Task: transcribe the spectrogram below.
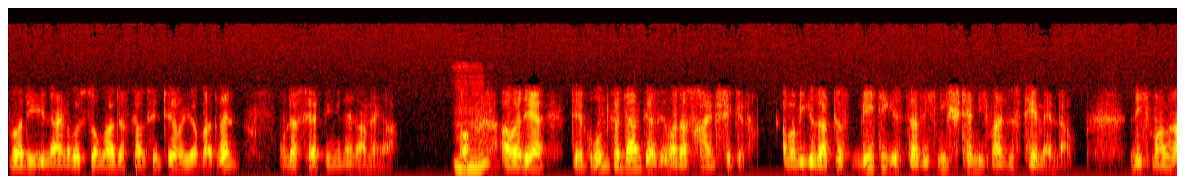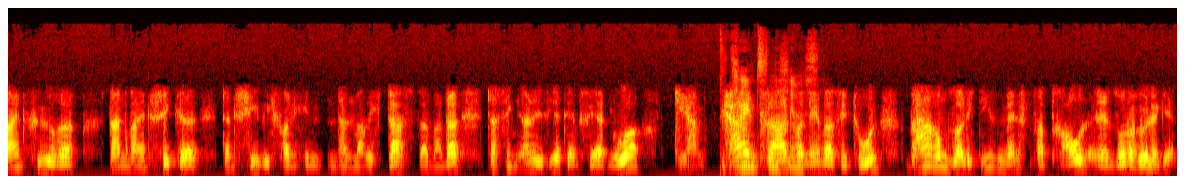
war die Inneneinrüstung, war das ganze Interieur war drin und das Pferd ging in den Anhänger. So. Mhm. Aber der, der Grundgedanke ist immer das Reinschicken. Aber wie gesagt, das Wichtige ist, dass ich nicht ständig mein System ändere. Nicht mal reinführe, dann reinschicke, dann schiebe ich von hinten, dann mache ich das, dann mache das. Das signalisiert dem Pferd nur, die haben keinen Plan von dem, was sie tun. Warum soll ich diesen Menschen vertrauen, in so eine Höhle gehen?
